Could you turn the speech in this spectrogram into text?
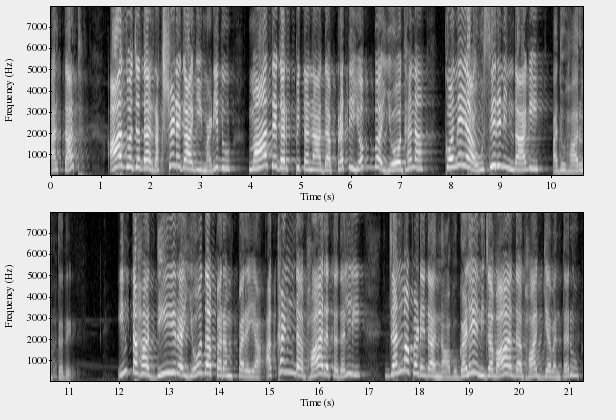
ಅರ್ಥಾತ್ ಆ ಧ್ವಜದ ರಕ್ಷಣೆಗಾಗಿ ಮಡಿದು ಮಾತೆಗರ್ಪಿತನಾದ ಪ್ರತಿಯೊಬ್ಬ ಯೋಧನ ಕೊನೆಯ ಉಸಿರಿನಿಂದಾಗಿ ಅದು ಹಾರುತ್ತದೆ. ಇಂತಹ ಧೀರ ಯೋಧ ಪರಂಪರೆಯ ಅಖಂಡ ಭಾರತದಲ್ಲಿ ಜನ್ಮ ಪಡೆದ ನಾವುಗಳೇ ನಿಜವಾದ ಭಾಗ್ಯವಂತರು,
